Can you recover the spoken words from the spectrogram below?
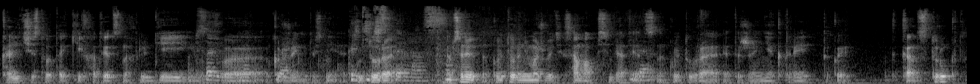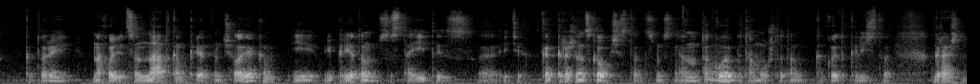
количество таких ответственных людей абсолютно, в окружении. Да. То есть не, культура, масса. абсолютно, культура не может быть сама по себе ответственна. Да. Культура это же некоторый такой конструкт, который находится над конкретным человеком и, и при этом состоит из э, этих, как гражданское общество. В смысле, оно такое, mm-hmm. потому что там какое-то количество граждан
